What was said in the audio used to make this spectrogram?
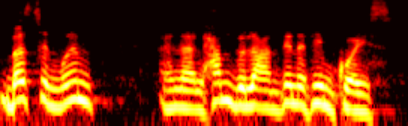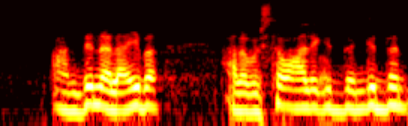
بس المهم إحنا الحمد لله عندنا تيم كويس. عندنا لعيبة على مستوى عالي جدا جدا.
